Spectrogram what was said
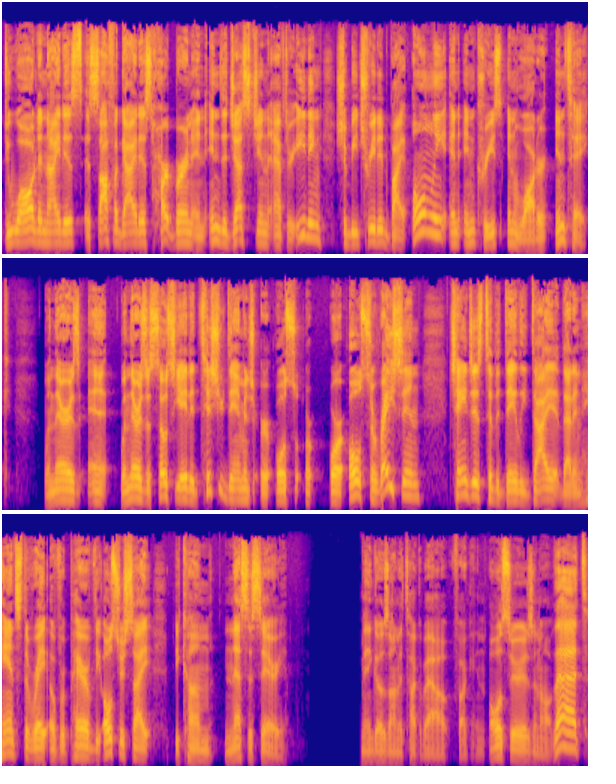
duodenitis, esophagitis, heartburn, and indigestion after eating should be treated by only an increase in water intake. When there is a, when there is associated tissue damage or, or, or ulceration, changes to the daily diet that enhance the rate of repair of the ulcer site become necessary. And he goes on to talk about fucking ulcers and all that.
